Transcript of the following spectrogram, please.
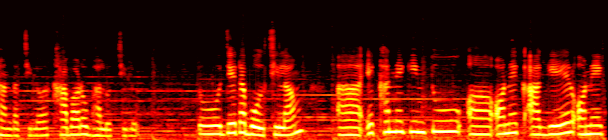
ঠান্ডা ছিল। আর খাবারও ভালো ছিল। তো যেটা বলছিলাম এখানে কিন্তু অনেক আগের অনেক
